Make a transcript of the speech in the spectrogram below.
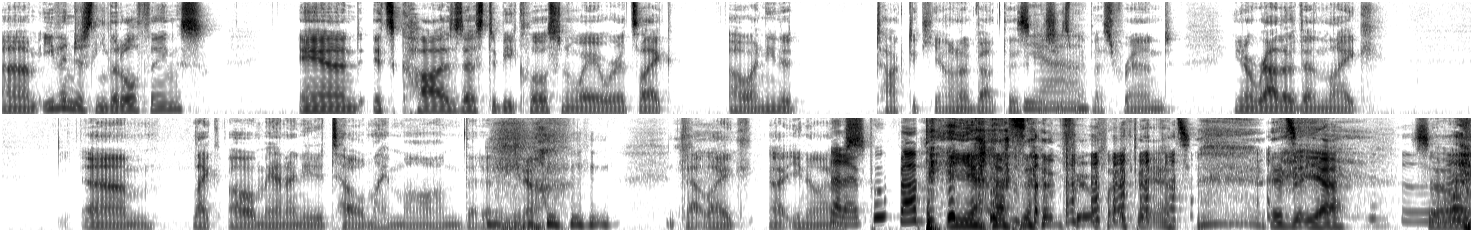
um, even just little things and it's caused us to be close in a way where it's like oh i need to talk to kiana about this because she's my best friend. You know rather than like um like oh man i need to tell my mom that uh, you know that like uh, you know that I was, pooped my pants. yeah that I pooped my pants. It's yeah. So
